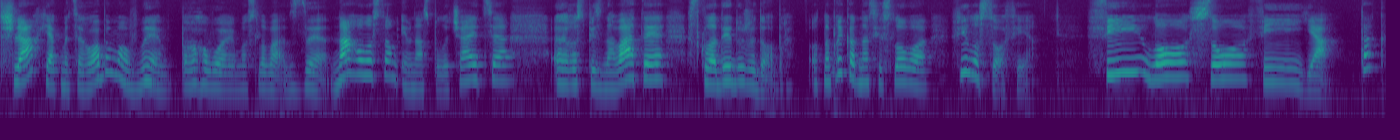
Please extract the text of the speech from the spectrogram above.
шлях, як ми це робимо, ми проговорюємо слова з наголосом, і в нас виходить розпізнавати склади дуже добре. От, наприклад, у нас є слово філософія. Філософія. Так?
